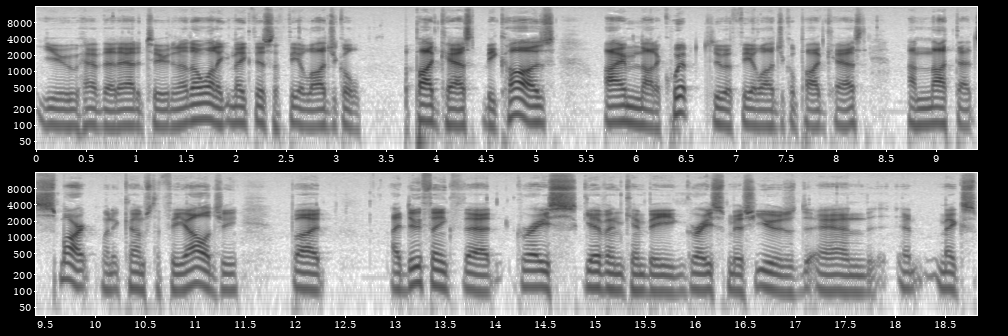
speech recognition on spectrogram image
you have that attitude. And I don't want to make this a theological podcast because I'm not equipped to do a theological podcast. I'm not that smart when it comes to theology, but I do think that grace given can be grace misused, and it makes.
